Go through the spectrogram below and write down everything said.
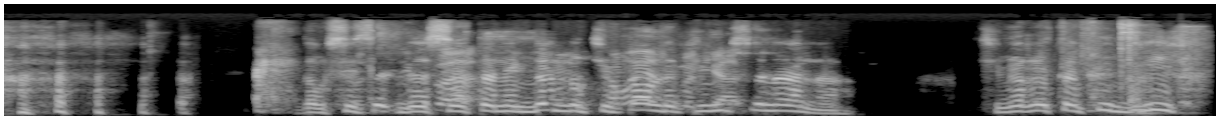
Donc, c'est de cette anecdote dont tu Quand parles depuis une semaine. Tu mérites un coup de griffe.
